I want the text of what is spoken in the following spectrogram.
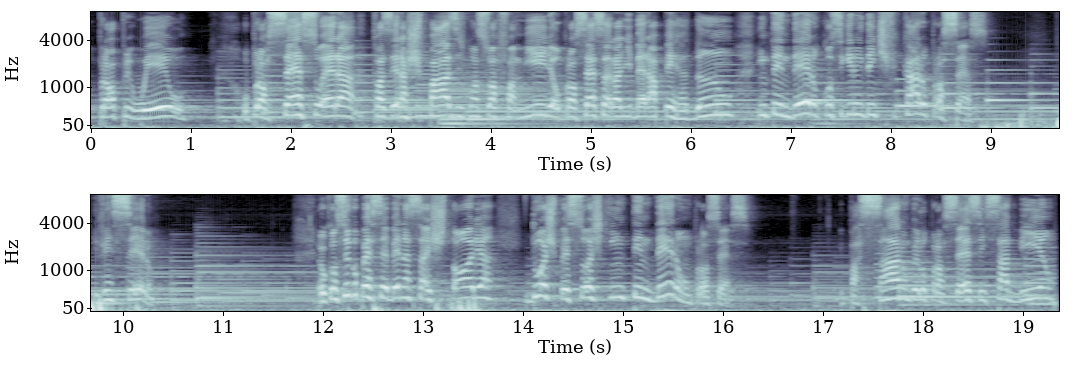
próprio eu, o processo era fazer as pazes com a sua família, o processo era liberar perdão. Entenderam, conseguiram identificar o processo e venceram. Eu consigo perceber nessa história duas pessoas que entenderam o processo passaram pelo processo e sabiam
